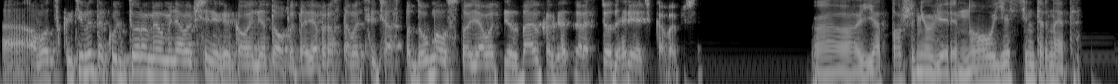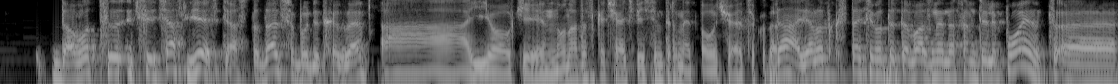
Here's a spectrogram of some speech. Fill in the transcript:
А, а вот с какими-то культурами у меня вообще никакого нет опыта. Я просто вот сейчас подумал, что я вот не знаю, как растет гречка вообще. Э, я тоже не уверен, но есть интернет. Да вот э, сейчас есть, а что дальше будет, хз? А, елки, ну надо скачать весь интернет, получается, куда-то. Да, я вот, кстати, вот это важный на самом деле point, э,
